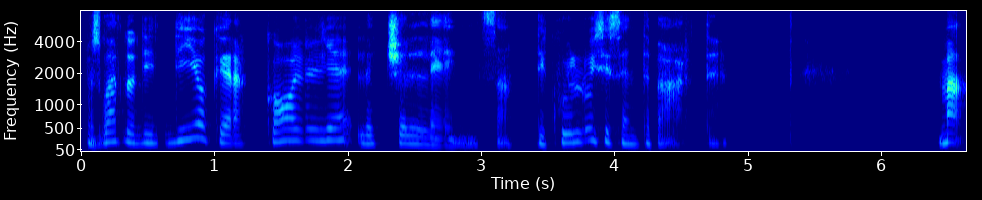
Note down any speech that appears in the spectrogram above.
Lo sguardo di Dio che raccoglie l'eccellenza di cui lui si sente parte. Ma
